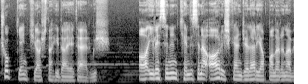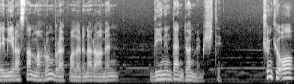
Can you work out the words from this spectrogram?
çok genç yaşta hidayete ermiş, ailesinin kendisine ağır işkenceler yapmalarına ve mirastan mahrum bırakmalarına rağmen dininden dönmemişti. Çünkü o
